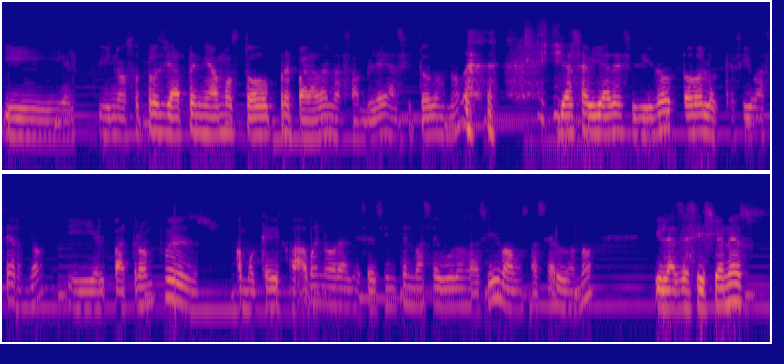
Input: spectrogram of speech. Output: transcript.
y, y nosotros ya teníamos todo preparado en asambleas y todo, ¿no? ya se había decidido todo lo que se iba a hacer, ¿no? Y el patrón, pues, como que dijo, ah, bueno, ahora se sienten más seguros así, vamos a hacerlo, ¿no? Y las decisiones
